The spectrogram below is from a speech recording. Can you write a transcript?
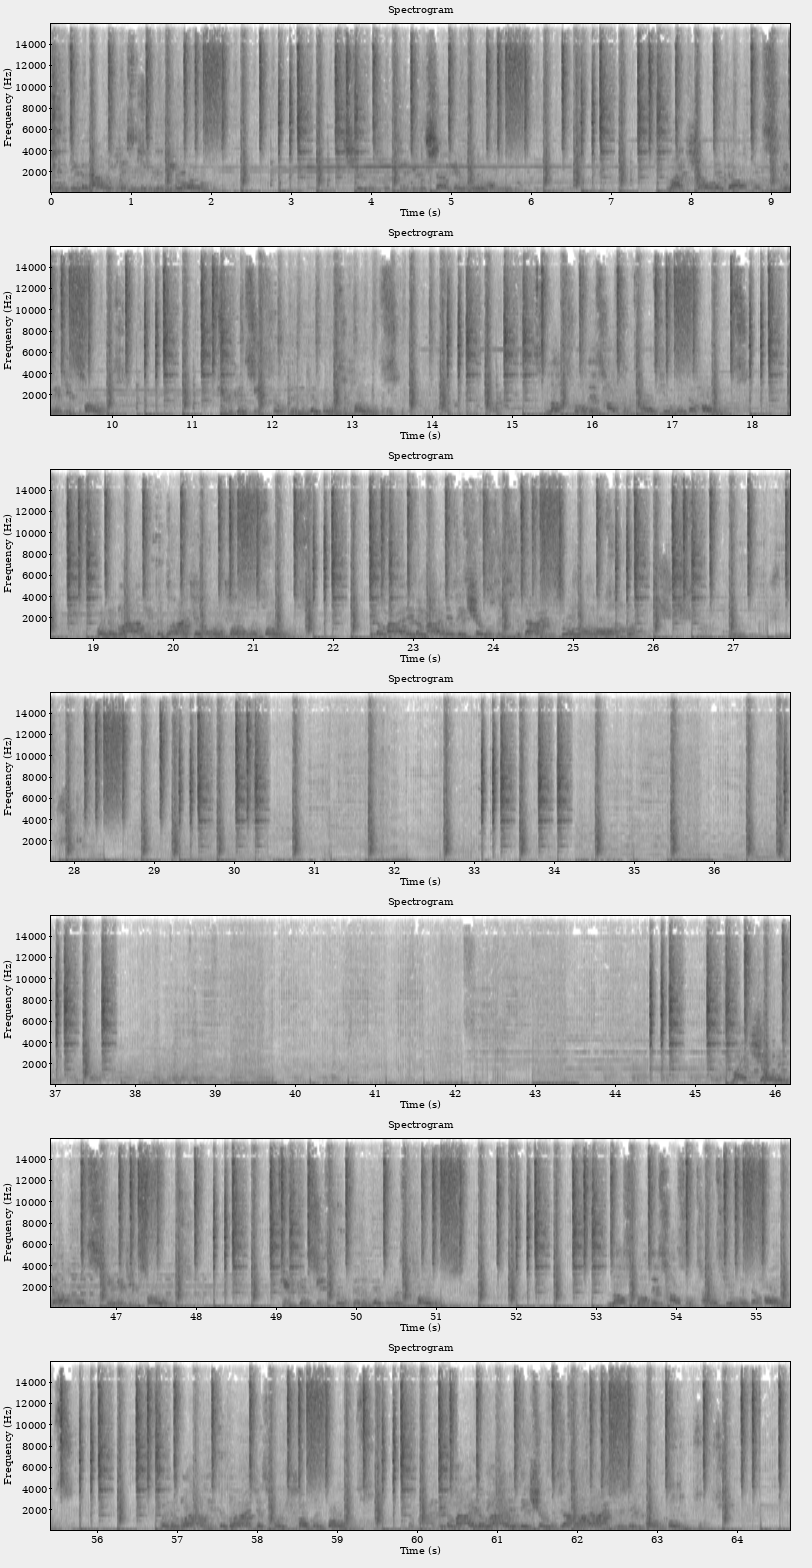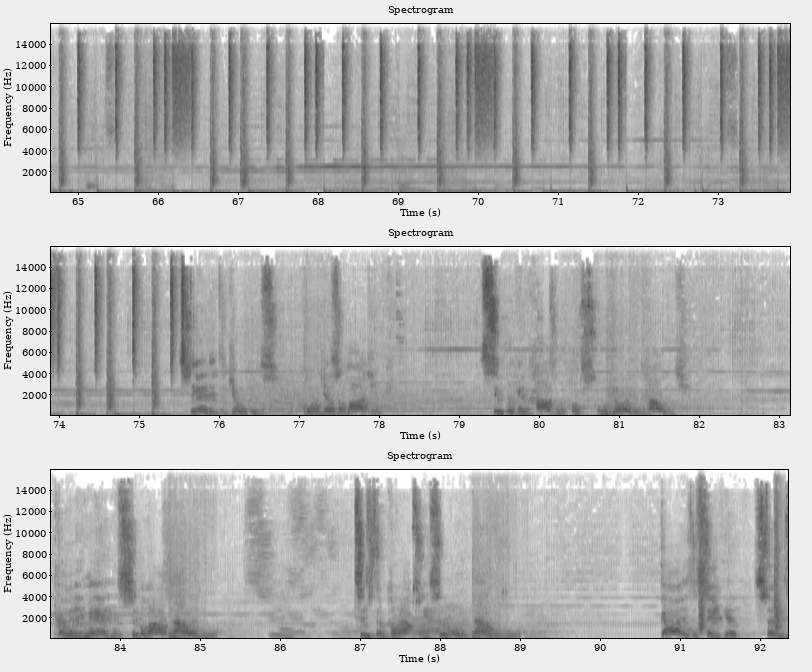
seeming demonology, the pure. Light shown in darkness, image exposed. People can see through the deliverer's clothes. Lustful is hustle turned human the homes. When the blind lead the blind, they're bone bones. The mind, the.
